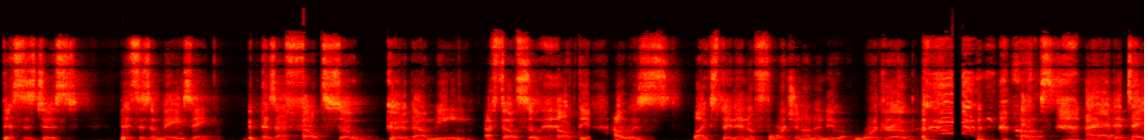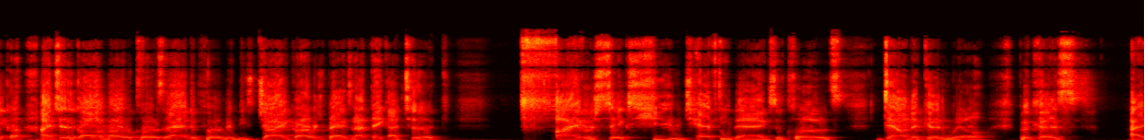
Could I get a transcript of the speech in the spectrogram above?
this is just, this is amazing because I felt so good about me. I felt so healthy. I was like spending a fortune on a new wardrobe. I had to take, uh, I took all my old clothes and I had to put them in these giant garbage bags. And I think I took five or six huge, hefty bags of clothes down to Goodwill because I,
